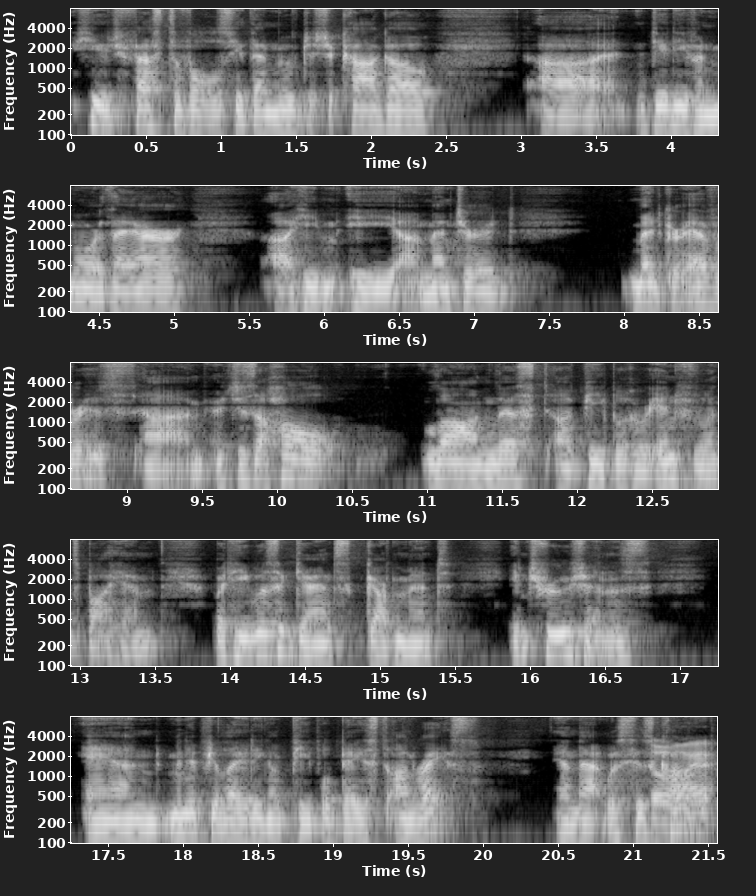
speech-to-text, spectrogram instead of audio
huge festivals. He then moved to Chicago, uh, did even more there. Uh, he he uh, mentored Medgar Evers, um, which is a whole long list of people who were influenced by him. But he was against government intrusions and manipulating of people based on race, and that was his So code.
